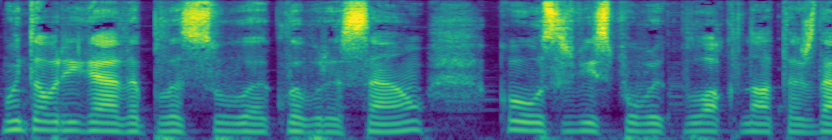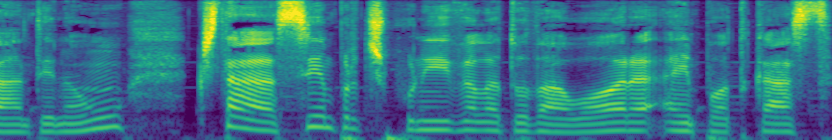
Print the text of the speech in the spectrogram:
Muito obrigada pela sua colaboração com o Serviço Público Bloco Notas da Antena 1, que está sempre disponível a toda a hora em podcast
